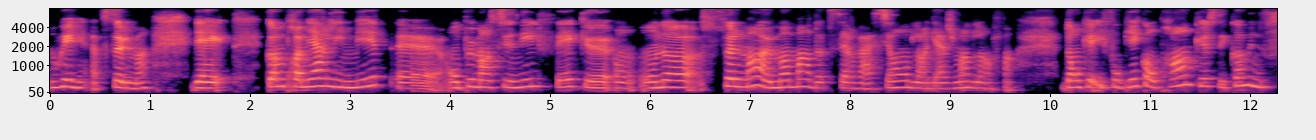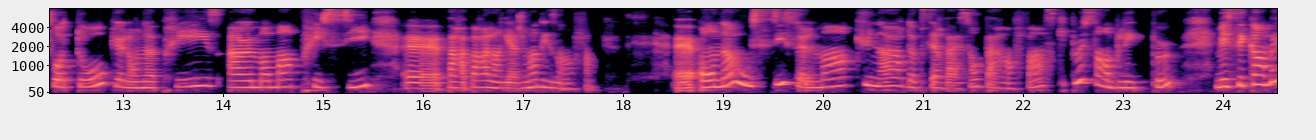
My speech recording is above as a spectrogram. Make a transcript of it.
Oui, absolument. Bien, comme première limite, euh, on peut mentionner le fait qu'on on a seulement un moment d'observation de l'engagement de l'enfant. Donc, il faut bien comprendre que c'est comme une photo que l'on a prise à un moment précis euh, par rapport à l'engagement des enfants. Euh, on a aussi seulement qu'une heure d'observation par enfant, ce qui peut sembler peu, mais c'est quand même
